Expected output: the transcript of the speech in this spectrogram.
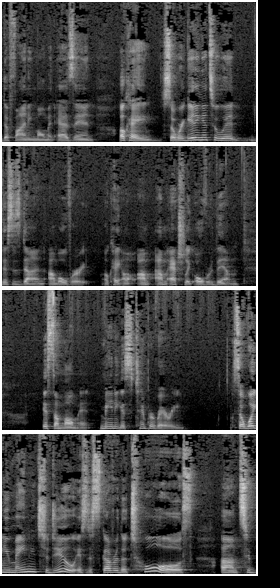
defining moment as in, okay, so we're getting into it, this is done. I'm over it. Okay? I'm I'm, I'm actually over them. It's a moment, meaning it's temporary. So, what you may need to do is discover the tools um, to,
